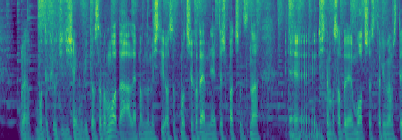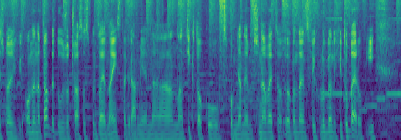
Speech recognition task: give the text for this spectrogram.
Młodych ludzi dzisiaj mówi to osoba młoda, ale mam na myśli osób młodszych ode mnie, też patrząc na gdzieś tam osoby młodsze, z którymi mam styczność, one naprawdę dużo czasu spędzają na Instagramie, na, na TikToku wspomnianym, czy nawet oglądając swoich ulubionych youtuberów. I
